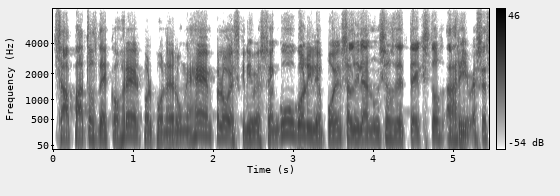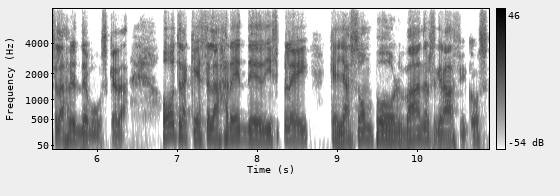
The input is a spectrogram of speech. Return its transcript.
zapatos de correr, por poner un ejemplo, escribe eso en Google y le pueden salir anuncios de textos arriba. Esa es la red de búsqueda. Otra que es la red de display, que ya son por banners gráficos,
